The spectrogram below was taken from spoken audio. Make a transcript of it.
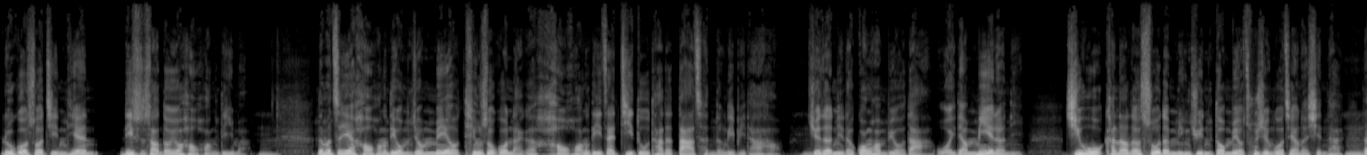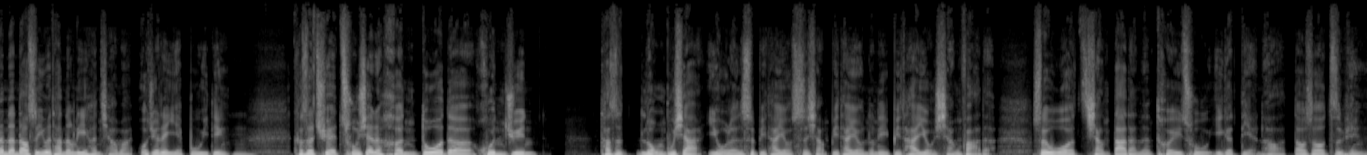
如果说今天历史上都有好皇帝嘛，嗯。那么这些好皇帝，我们就没有听说过哪个好皇帝在嫉妒他的大臣能力比他好，觉得你的光环比我大，我一定要灭了你。几乎我看到的所有的明君都没有出现过这样的心态。那难道是因为他能力很强吗？我觉得也不一定。可是却出现了很多的昏君。他是容不下有人是比他有思想、比他有能力、比他有想法的，所以我想大胆的推出一个点哈，到时候志平、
